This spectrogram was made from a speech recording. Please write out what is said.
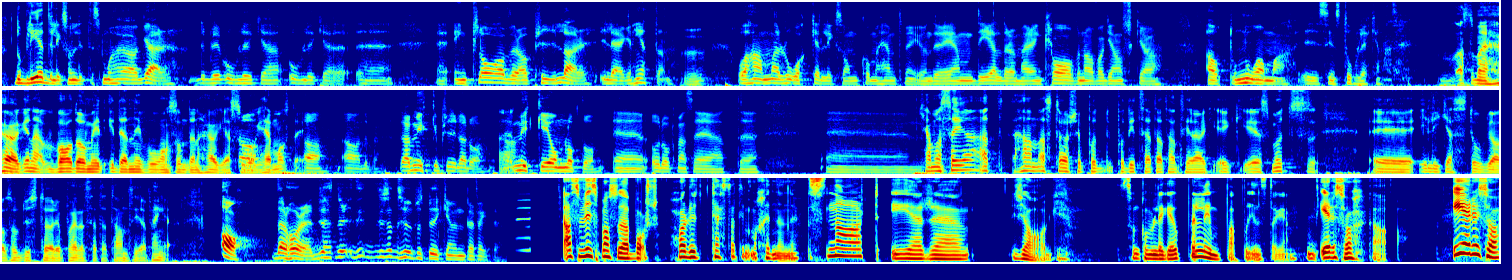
Då blev det liksom lite små högar. Det blev olika, olika eh, enklaver av prylar i lägenheten. Mm. Och Hanna råkade liksom komma hem till mig under en del där de här enklaverna var ganska autonoma i sin storlek kan man säga. Alltså de här högarna, var de i, i den nivån som den hög jag såg Ja. hemma hos dig? Ja, ja det, var, det var mycket prylar då. Ja. Eh, Mycket i omlopp då. Eh, och då kan man säga att eh, eh, Kan man säga att Hanna stör sig på, på ditt sätt att hantera eh, smuts eh, i lika stor grad som du stör dig på hennes sätt att hantera pengar? Ja, där har du det. Du satte, du, du satte huvudet på spiken perfekt. Alltså vi sponsrar Bosch. Har du testat i maskinen nu? Snart är det jag som kommer lägga upp en limpa på Instagram. Är det så? Ja. Är det så?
